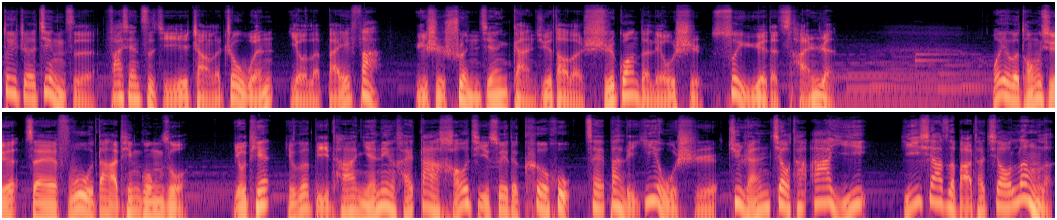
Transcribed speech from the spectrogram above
对着镜子，发现自己长了皱纹，有了白发。于是瞬间感觉到了时光的流逝，岁月的残忍。我有个同学在服务大厅工作，有天有个比他年龄还大好几岁的客户在办理业务时，居然叫他阿姨，一下子把他叫愣了。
